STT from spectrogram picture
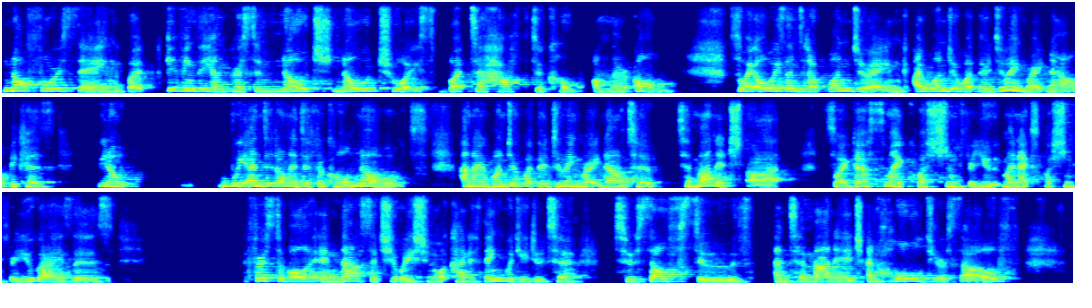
not forcing, but giving the young person no ch- no choice but to have to cope on their own. So I always ended up wondering, I wonder what they're doing right now because, you know, we ended on a difficult note, and I wonder what they're doing right now to to manage that. So I guess my question for you, my next question for you guys is, first of all, in that situation, what kind of thing would you do to to self-soothe and to manage and hold yourself?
